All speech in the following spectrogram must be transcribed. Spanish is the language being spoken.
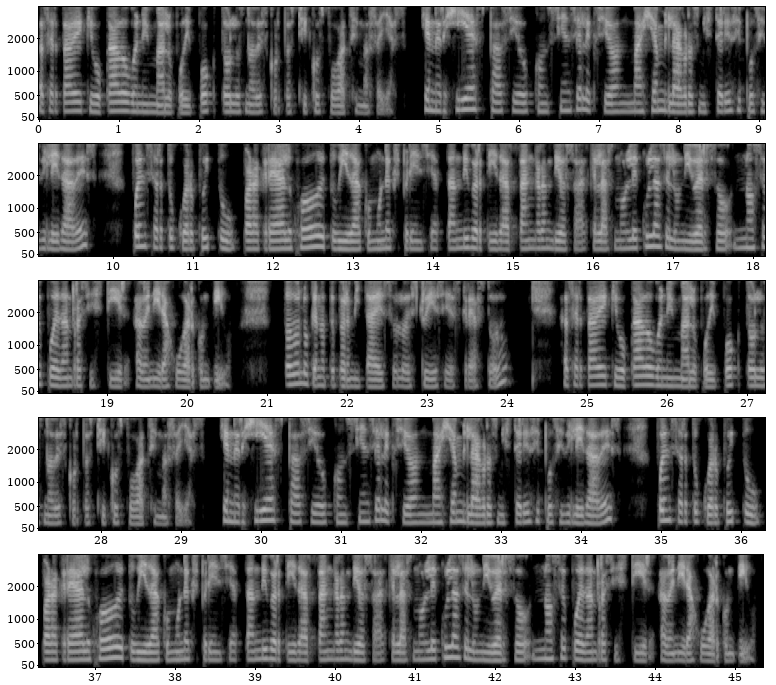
Acertado y equivocado, bueno y malo, podipoc, todos los nueve cortos chicos, pobats y más allá que energía, espacio, conciencia, lección, magia, milagros, misterios y posibilidades pueden ser tu cuerpo y tú para crear el juego de tu vida como una experiencia tan divertida, tan grandiosa, que las moléculas del universo no se puedan resistir a venir a jugar contigo. Todo lo que no te permita eso lo destruyes y descreas todo. Acertado y equivocado, bueno y malo, podipoc, todos los nueve cortos chicos, pobats y más allá que energía, espacio, conciencia, lección, magia, milagros, misterios y posibilidades pueden ser tu cuerpo y tú para crear el juego de tu vida como una experiencia tan divertida, tan grandiosa, que las moléculas del universo no se puedan resistir a venir a jugar contigo.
